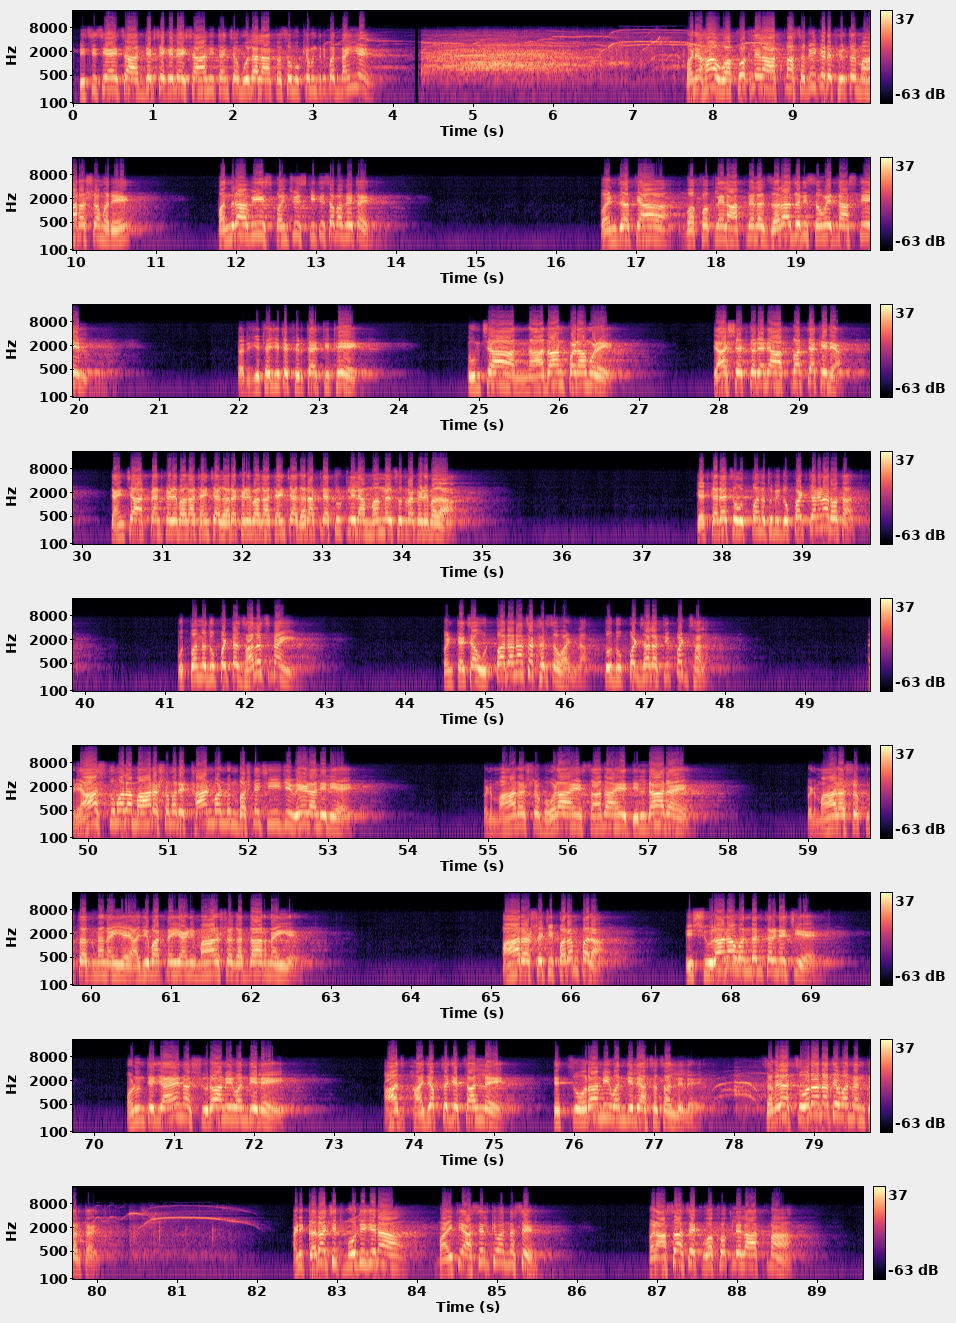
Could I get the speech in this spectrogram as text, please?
बीसीसीआयचा अध्यक्ष केले शहानी त्यांच्या मुलाला तसं मुख्यमंत्रीपद नाहीये. पण हा वकवकलेला आत्मा सगळीकडे फिरतोय महाराष्ट्रामध्ये. पंधरा वीस पंचवीस किती सभा घेत आहेत पण जर त्या वखवकलेल्या आत्म्याला जरा जरी संवेदना असतील तर जिथे जिथे फिरतायत तिथे तुमच्या नादानपणामुळे या शेतकऱ्याने आत्महत्या केल्या. त्यांच्या आत्म्यांकडे बघा त्यांच्या घराकडे बघा त्यांच्या घरातल्या तुटलेल्या मंगळसूत्राकडे बघा. शेतकऱ्याचं उत्पन्न तुम्ही दुप्पट करणार होतात. उत्पन्न दुप्पट तर झालंच नाही. पण त्याच्या उत्पादनाचा खर्च वाढला. तो दुप्पट झाला तिप्पट झाला. आणि आज तुम्हाला महाराष्ट्रामध्ये ठाण मांडून बसण्याची जी वेळ आलेली आहे पण महाराष्ट्र भोळा आहे साधा आहे दिलदार आहे. पण महाराष्ट्र कृतज्ञ नाहीये अजिबात नाहीये आणि महाराष्ट्र गद्दार नाहीये. महाराष्ट्राची परंपरा ही शुराना वंदन करण्याची आहे. म्हणून ते जे आहे ना शुरामी वंदिले. आज भाजपचं जे चाललंय ते चोरामी वंदिले असं चाललेलं आहे सगळ्या चोरांना ते वंदन करतायत. आणि कदाचित मोदीजींना माहिती असेल किंवा नसेल पण असाच एक वखवकलेला आत्मा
